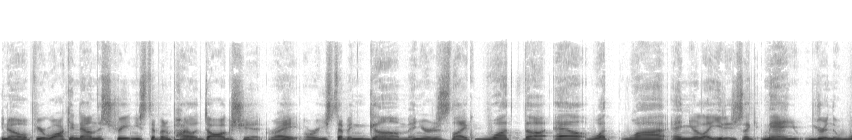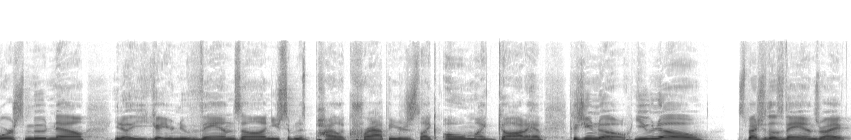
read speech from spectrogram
you know, if you're walking down the street and you step in a pile of dog shit, right? Or you step in gum and you're just like, what the hell? What, why? And you're like, you're just like, man, you're in the worst mood now. You know, you got your new vans on, you step in this pile of crap and you're just like, oh my God, I have, because you know, you know, especially those vans, right?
